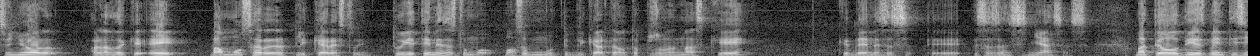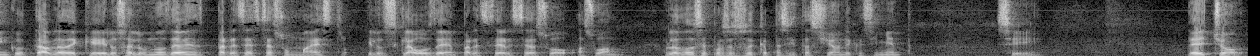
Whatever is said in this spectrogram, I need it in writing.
Señor, hablando de que, hey, vamos a replicar esto. Tú ya tienes esto, mo- vamos a multiplicarte a otras personas más que, que den esas, eh, enseñanzas. Mateo 10, 25 te habla de que los alumnos deben parecerse a su maestro y los esclavos deben parecerse a su, a su amo. Hablando de ese proceso de capacitación, de crecimiento. Sí. De hecho,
